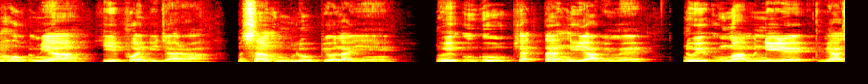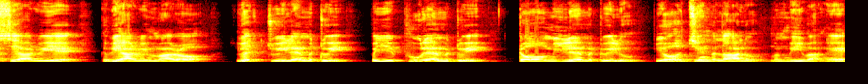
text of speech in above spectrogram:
မဟုတ်အများရေးဖွဲ့နေကြတာမဆန်းဘူးလို့ပြောလိုက်ရင်ຫນွေဦးကိုဖြတ်တန်းနေရပေမဲ့ຫນွေဦးမှာမနေတဲ့ကြပြားဆရာတွေရဲ့ကြပြားတွေမှာတော့ရွက်ကြွေလည်းမတွေ့ပရစ်ဖူးလည်းမတွေ့တော်မီလည်းမတွေ့လို့ပြောကျင်သလားလို့မမေးပါနဲ့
